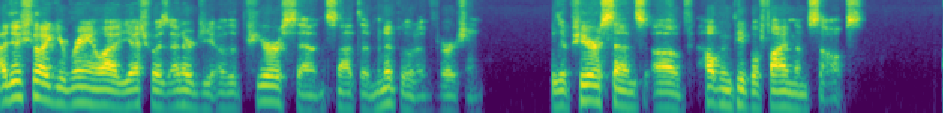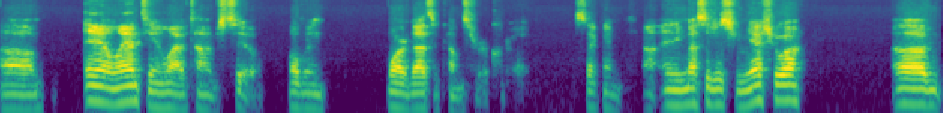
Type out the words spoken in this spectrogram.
I do feel like you're bringing a lot of Yeshua's energy of the pure sense, not the manipulative version. The pure sense of helping people find themselves. Um, in Atlantean lifetimes too, hoping more of that to come through. Second, uh, any messages from Yeshua? Um,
